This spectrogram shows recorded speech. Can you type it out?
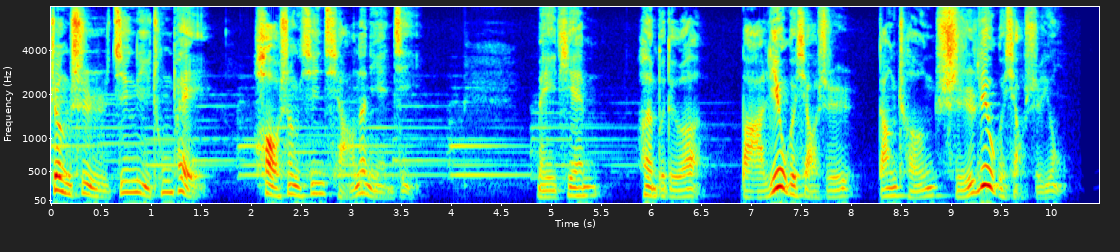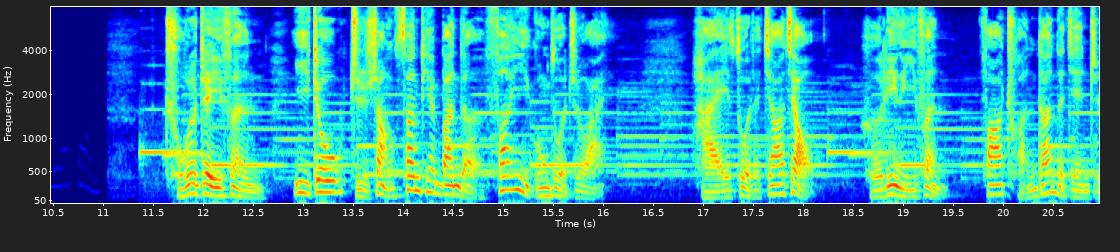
正是精力充沛、好胜心强的年纪，每天恨不得。把六个小时当成十六个小时用。除了这一份一周只上三天班的翻译工作之外，还做着家教和另一份发传单的兼职。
